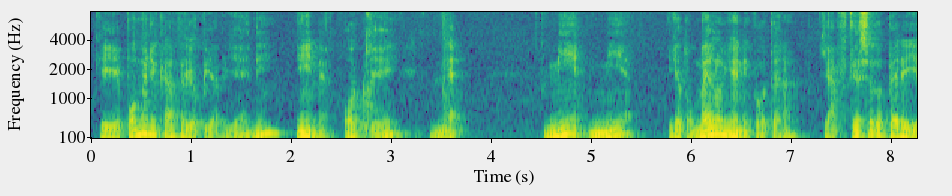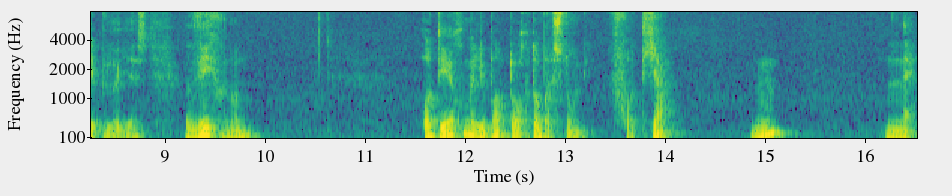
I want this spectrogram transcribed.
Και η επόμενη κάρτα η οποία βγαίνει είναι, οκ, ναι. Μία, μία, για το μέλλον γενικότερα και αυτές εδώ πέρα οι επιλογές δείχνουν ότι έχουμε λοιπόν το 8 μπαστούνι. Φωτιά. Μ; Ναι.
